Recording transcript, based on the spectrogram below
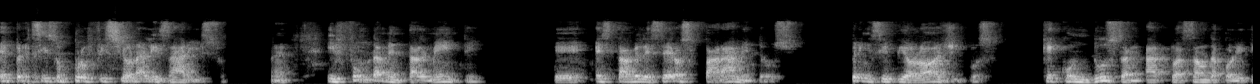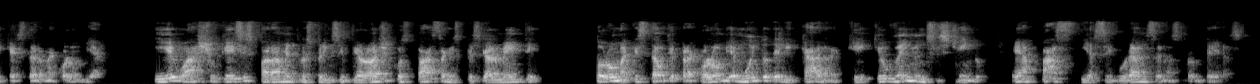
é preciso profissionalizar isso. Né, e, fundamentalmente, é, estabelecer os parâmetros principiológicos que conduzam a atuação da política externa colombiana. E eu acho que esses parâmetros principiológicos passam especialmente por uma questão que para a Colômbia é muito delicada, que, que eu venho insistindo, é a paz e a segurança nas fronteiras.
